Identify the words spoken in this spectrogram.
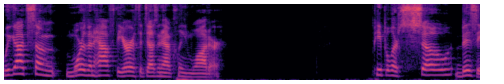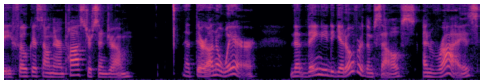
we got some more than half the earth that doesn't have clean water. People are so busy focused on their imposter syndrome that they're unaware that they need to get over themselves and rise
